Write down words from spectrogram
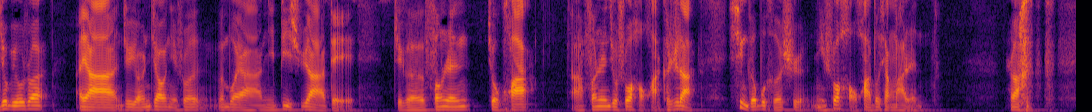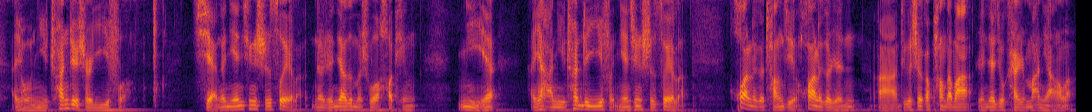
就比如说，哎呀，就有人教你说，文博呀，你必须啊，得这个逢人就夸啊，逢人就说好话。可是呢，性格不合适，你说好话都像骂人，是吧？哎呦，你穿这身衣服。显个年轻十岁了，那人家这么说好听。你，哎呀，你穿这衣服年轻十岁了，换了个场景，换了个人啊，这个是个胖大妈，人家就开始骂娘了，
